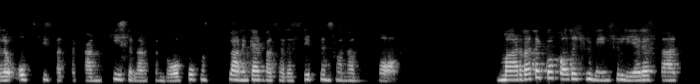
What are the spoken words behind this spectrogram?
hulle opsies wat ek kan kies en dan kan daar volgens plan kyk wat se resepte ons gaan maak. Maar wat ek ook altyd vir mense leer is dat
